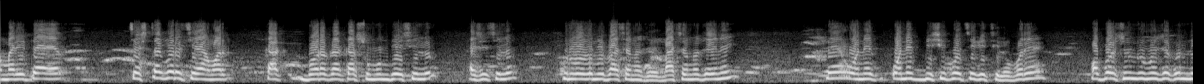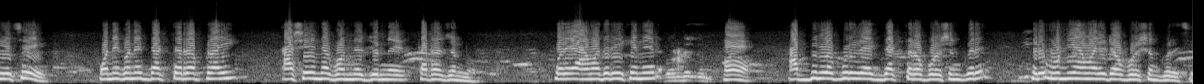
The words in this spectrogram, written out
আমার এটা চেষ্টা করেছে, আমার কাক, বড় কাকা সুমন দিয়েছিল এসেছিল। কোনোভাবে বাঁচানো যায় বাঁচানো যায় নাই। তো অনেক অনেক বেশি পচে গেছিল। পরে অপারেশন রুমে যখন নিয়েছে অনেক অনেক ডাক্তাররা প্রায় আসেই না গন্ধের জন্য কাটার জন্য। পরে আমাদের এখানে হ্যাঁ আবদুল্লাপুরের এক ডাক্তার অপারেশন করে পরে উনি আমার এটা অপারেশন করেছে।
